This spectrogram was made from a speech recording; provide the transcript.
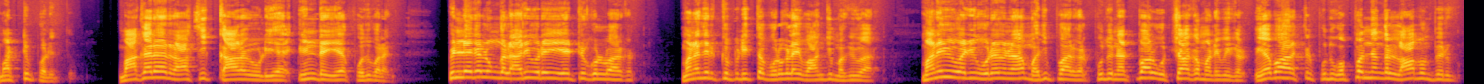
மட்டுப்படுத்தும். மகர ராசிக்காரர்களுடைய இன்றைய பொதுவரன் பிள்ளைகள் உங்கள் அறிவுரையை ஏற்றுக்கொள்வார்கள். மனதிற்கு பிடித்த பொருட்களை வாங்கி மகிழ்வார். மனைவி வழி உறவினர் மதிப்பார்கள். புது நட்பால் உற்சாகம் அடைவீர்கள். வியாபாரத்தில் புது ஒப்பந்தங்கள் லாபம் பெருகும்.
